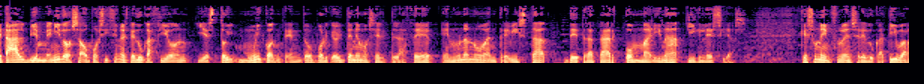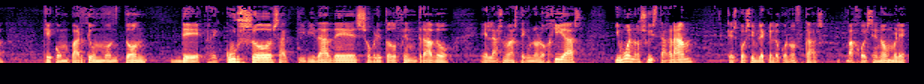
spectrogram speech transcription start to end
¿Qué tal? Bienvenidos a Oposiciones de Educación y estoy muy contento porque hoy tenemos el placer en una nueva entrevista de tratar con Marina Iglesias, que es una influencer educativa que comparte un montón de recursos, actividades, sobre todo centrado en las nuevas tecnologías y bueno, su Instagram, que es posible que lo conozcas bajo ese nombre,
